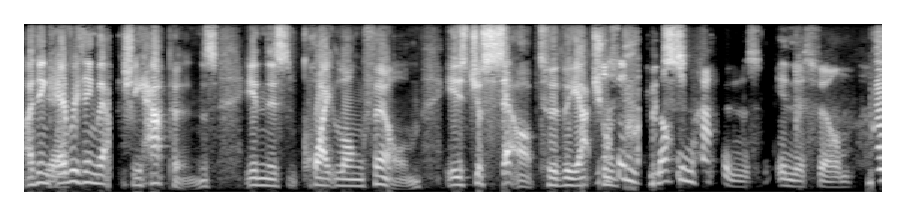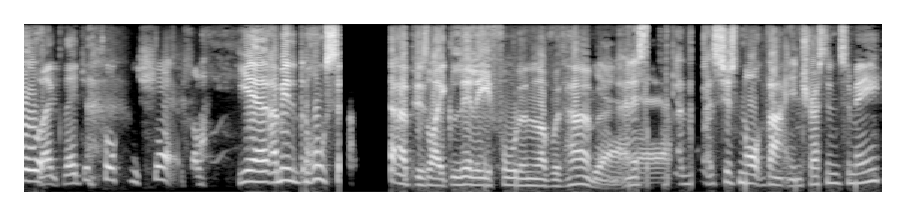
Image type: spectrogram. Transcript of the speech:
I think Yeah. everything that actually happens in this quite long film is just set up to the actual. Nothing, nothing happens in this film. Well, Like they're just talking shit. For like, Yeah, I mean the whole setup is like Lily falling in love with Herman, Yeah, and it's that's just not that interesting to me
